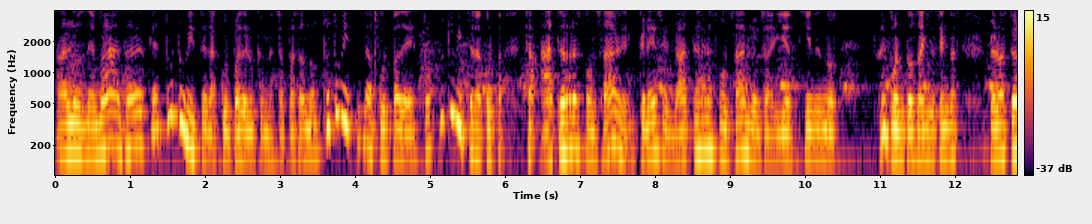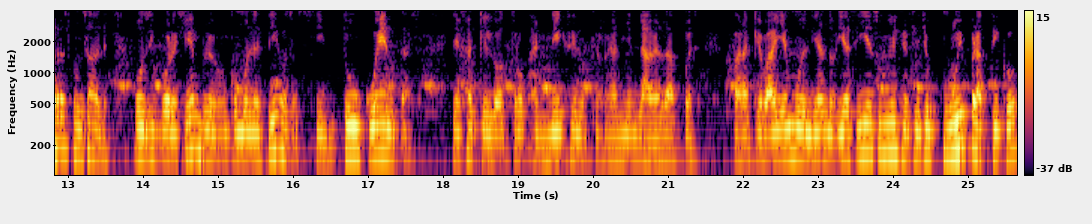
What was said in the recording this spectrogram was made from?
a los demás, ¿sabes qué? Tú tuviste la culpa de lo que me está pasando, tú tuviste la culpa de esto, tú tuviste la culpa, o sea, hazte responsable, crece, hazte responsable, o sea, ya tienes los en cuántos años tengas, pero hazte responsable. O si, por ejemplo, como les digo, si tú cuentas, deja que el otro anexe lo que realmente la verdad, pues, para que vaya moldeando. Y así es un ejercicio muy práctico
